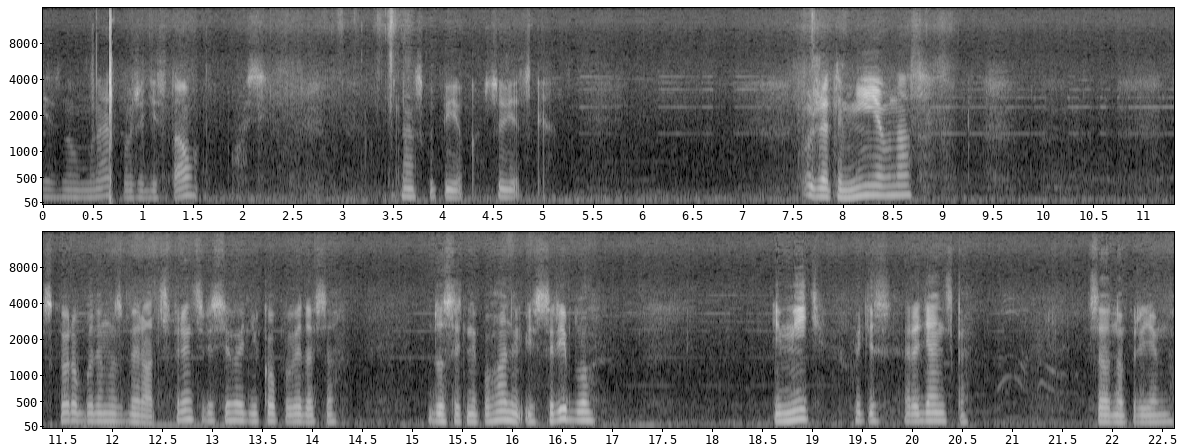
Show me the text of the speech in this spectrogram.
Є знову монетка, вже дістав. Ось. 15 копійок совєтських. Уже темніє в нас. Скоро будемо збиратись. В принципі, сьогодні коп видався досить непоганим. І срібло, і мідь, хоч і радянська. Все одно приємно.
